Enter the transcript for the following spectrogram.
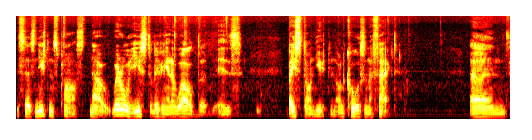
It says Newton's past. Now we're all used to living in a world that is based on Newton, on cause and effect, and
